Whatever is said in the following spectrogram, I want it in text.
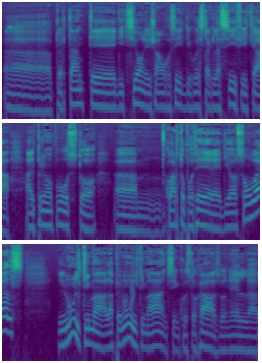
uh, per tante edizioni diciamo così, di questa classifica al primo posto um, Quarto Potere di Orson Welles l'ultima, la penultima anzi in questo caso nel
